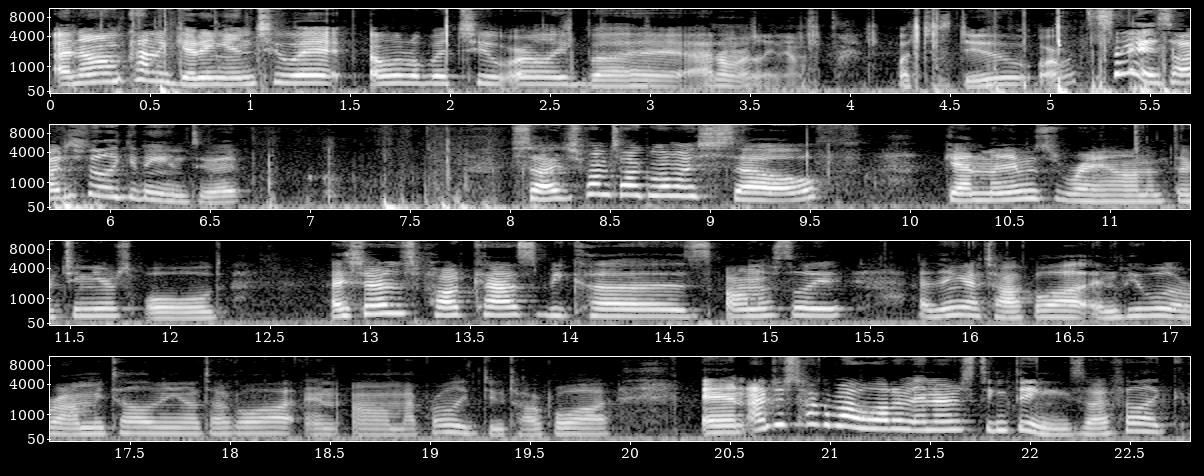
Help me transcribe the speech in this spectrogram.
I know I'm kind of getting into it a little bit too early, but I don't really know what to do or what to say, so I just feel like getting into it. So I just want to talk about myself. Again, my name is Rayon. I'm 13 years old. I started this podcast because honestly, I think I talk a lot, and people around me tell me I talk a lot, and um, I probably do talk a lot. And I just talk about a lot of interesting things. So I feel like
